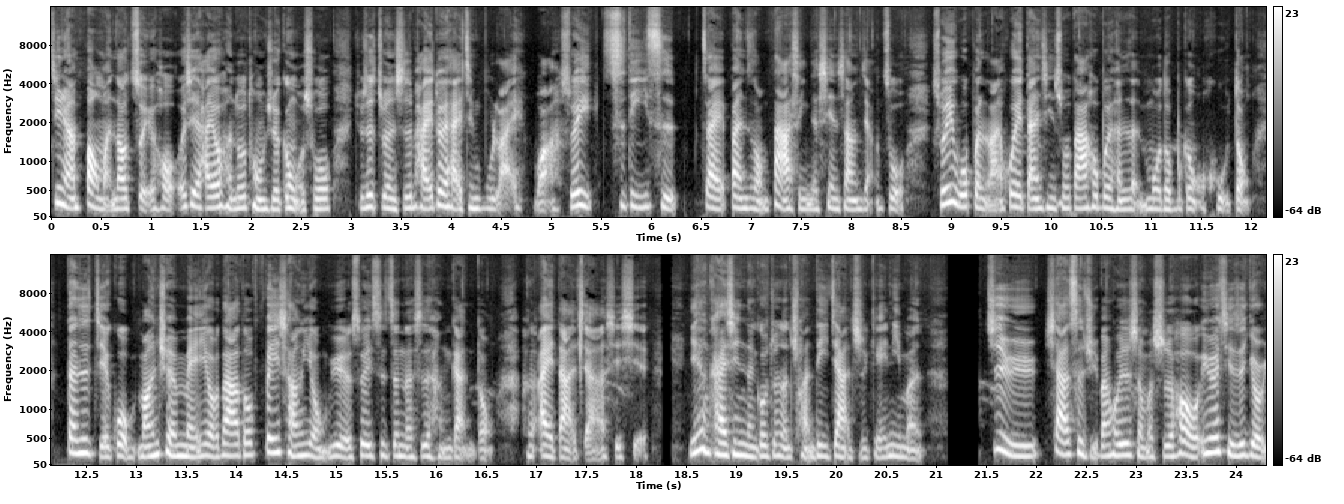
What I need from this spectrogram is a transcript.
竟然爆满到最后，而且还有很多同学跟我说，就是准时排队还进不来哇！所以是第一次在办这种大型的线上讲座，所以我本来会担心说大家会不会很冷漠，都不跟我互动，但是结果完全没有，大家都非常踊跃，所以是真的是很感动，很爱大家，谢谢，也很开心能够真的传递价值给你们。至于下次举办会是什么时候？因为其实有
